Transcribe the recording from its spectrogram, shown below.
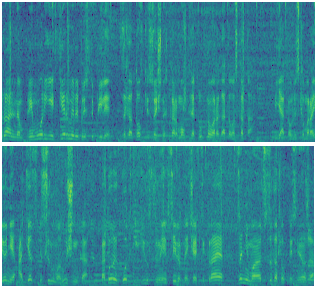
Центральном Приморье фермеры приступили к заготовке сочных кормов для крупного рогатого скота. В Яковлевском районе отец и сын Марущенко, который год единственные в северной части края, занимаются заготовкой сенажа.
